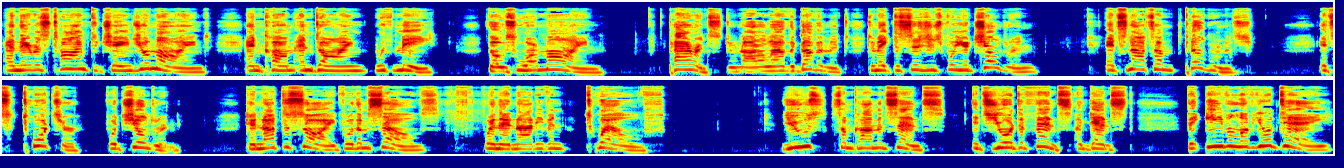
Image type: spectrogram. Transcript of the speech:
and there is time to change your mind and come and dine with me, those who are mine. Parents, do not allow the government to make decisions for your children. It's not some pilgrimage, it's torture for children cannot decide for themselves when they're not even 12. Use some common sense. It's your defense against the evil of your day,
